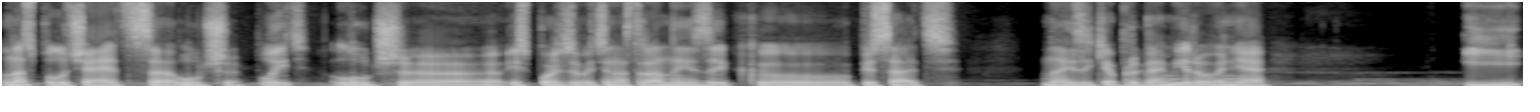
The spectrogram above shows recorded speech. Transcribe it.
у нас получается лучше плыть, лучше использовать иностранный язык, э, писать на языке программирования, и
